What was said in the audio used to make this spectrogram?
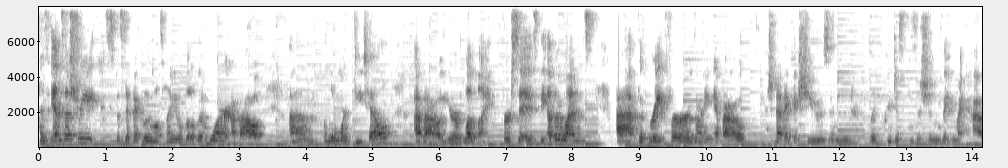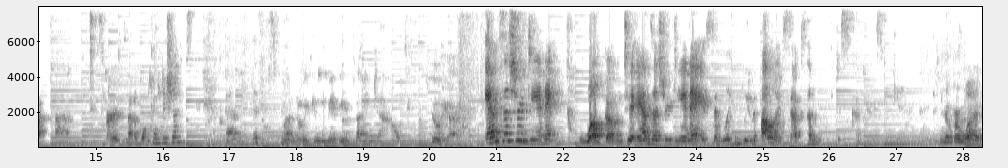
Is ancestry specifically will tell you a little bit more about um, a little more detail about your bloodline versus the other ones. Uh, they're great for learning about genetic issues and like predispositions that you might have um, as far as medical conditions. And this one we can maybe find out who we are. Ancestry DNA. Welcome to Ancestry DNA. Simply complete the following steps and let the discoveries begin. Number one,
